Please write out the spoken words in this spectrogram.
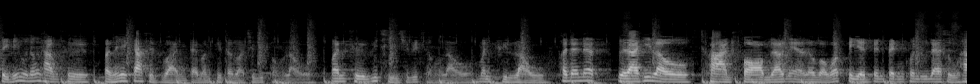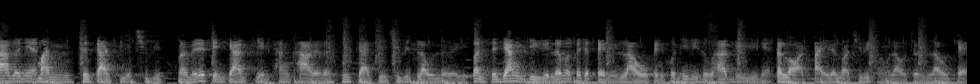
สิ่งที่คุณต้องทำคือมันไม่ใช่ 90 วัน แต่มันคือตลอดชีวิตของเรา มันคือวิถีชีวิตของเรา มันคือเรา เพราะฉะนั้นเวลาที่เรา transform แล้วเนี่ยเราบอกว่าเปลี่ยนเป็นเป็นคนดูแลสุขภาพแล้วเนี่ยมันคือการเปลี่ยนชีวิต มันไม่ได้เป็นการเปลี่ยนครั้งคราวแต่มันคือการเปลี่ยนชีวิตเราเลย มันจะยั่งยืนแล้วมันก็จะเป็นเราเป็นคนที่มีสุขภาพดีเนี่ยตลอดไปตลอดชีวิตของเราจนเราแก่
